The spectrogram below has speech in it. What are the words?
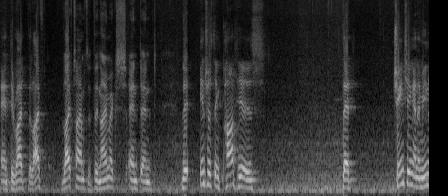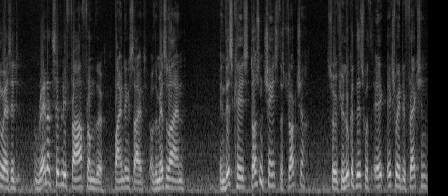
and derived the life, lifetimes, the dynamics, and, and the interesting part here is that changing an amino acid relatively far from the binding site of the metal ion, in this case, doesn't change the structure, so if you look at this with X-ray diffraction,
